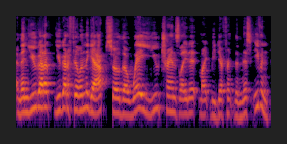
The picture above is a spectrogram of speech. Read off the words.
And then you gotta you gotta fill in the gap. So the way you translate it might be different than this. Even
